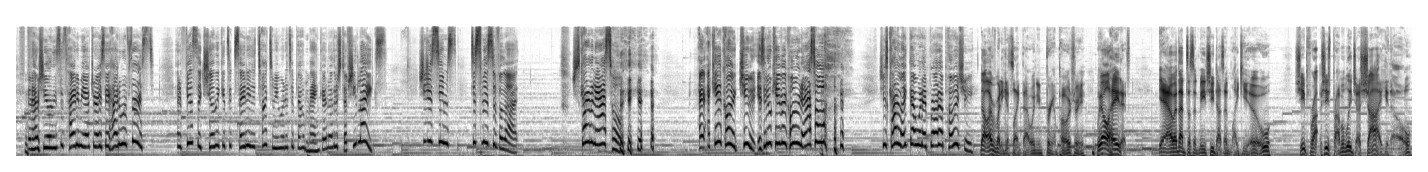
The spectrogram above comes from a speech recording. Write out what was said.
and how she only says hi to me after I say hi to her first. And it feels like she only gets excited to talk to me when it's about manga and other stuff she likes. She just seems dismissive a lot. She's kind of an asshole. I, I can't call her cute. Is it okay if I call her an asshole? She's kind of like that when I brought up poetry. No, everybody gets like that when you bring up poetry. We all hate it. Yeah, but that doesn't mean she doesn't like you. She pro- she's probably just shy, you know.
